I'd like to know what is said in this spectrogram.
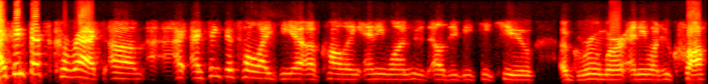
I think that's correct. Um, I, I think this whole idea of calling anyone who's LGBTQ a groomer, anyone who cross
